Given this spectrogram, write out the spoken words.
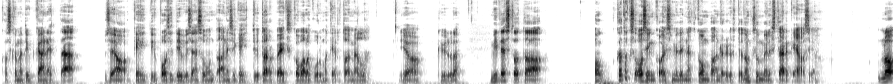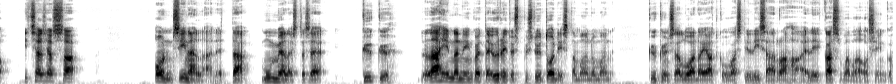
koska mä tykkään, että se on, kehittyy positiiviseen suuntaan, niin se kehittyy tarpeeksi kovalla kulmakertoimella. joo, kyllä. Mites tota, on, katsotko osinkoissa, miten näitä compounder-yhtiöt, onko sun mielestä tärkeä asia? No itse asiassa on sinällään, että mun mielestä se kyky, lähinnä niin kuin, että yritys pystyy todistamaan oman kykynsä luoda jatkuvasti lisää rahaa, eli kasvava osinko.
